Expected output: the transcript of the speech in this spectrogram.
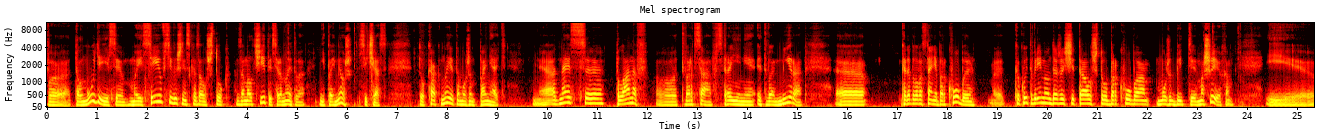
в Талмуде, если Моисею Всевышний сказал, что замолчи, ты все равно этого не поймешь сейчас, то как мы это можем понять? Одна из э, планов э, Творца в строении этого мира, когда было восстание Баркобы, какое-то время он даже считал, что Баркоба может быть Машиехом. И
